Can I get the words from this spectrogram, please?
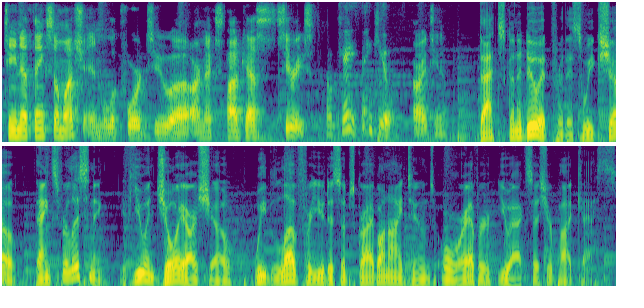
tina thanks so much and we'll look forward to uh, our next podcast series. Okay thank you. All right tina. That's going to do it for this week's show. Thanks for listening. If you enjoy our show we'd love for you to subscribe on itunes or wherever you access your podcasts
